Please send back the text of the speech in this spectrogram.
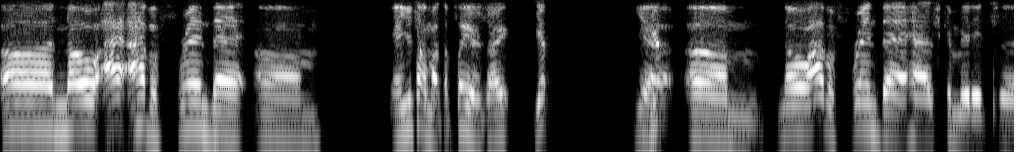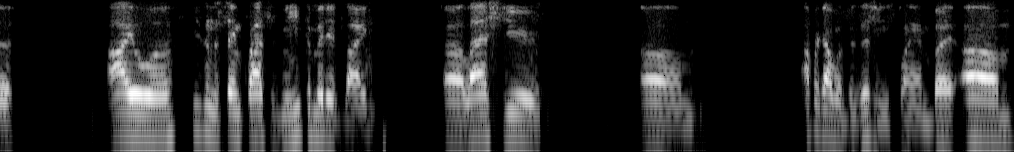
Uh, no, I, I have a friend that, um, and you're talking about the players, right? Yep. Yeah. Yep. Um, no, I have a friend that has committed to Iowa. He's in the same class as me. He committed like uh, last year. Um, I forgot what position he's playing, but um,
